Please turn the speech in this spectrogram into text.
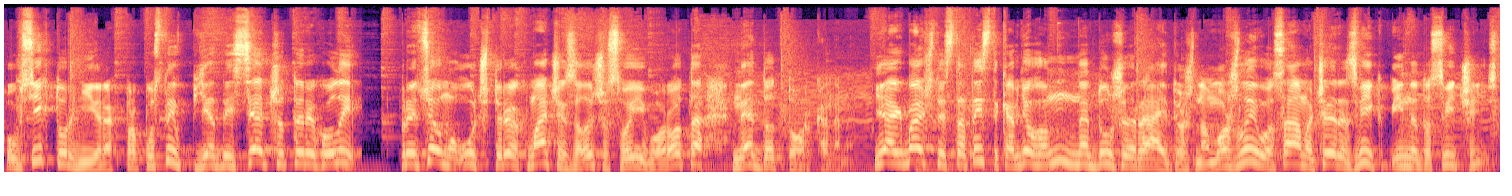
у всіх турнірах, пропустив 54 голи. При цьому у чотирьох матчах залишив свої ворота недоторканими. Як бачите, статистика в нього ну, не дуже райдужна, можливо, саме через вік і недосвідченість.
